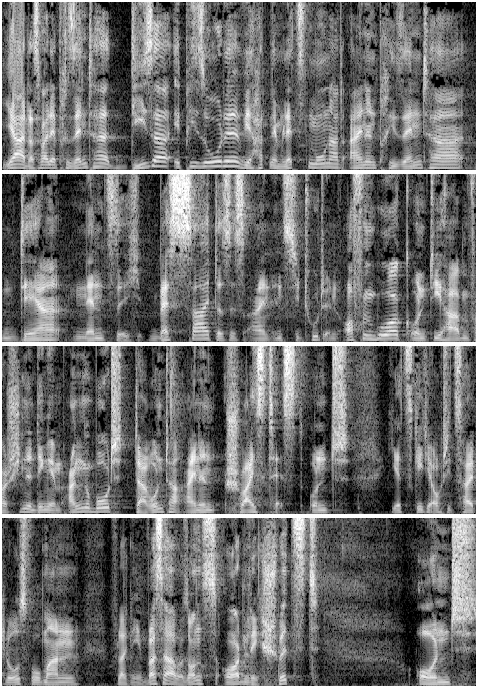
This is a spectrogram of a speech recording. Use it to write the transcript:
ja, das war der Präsenter dieser Episode. Wir hatten im letzten Monat einen Präsenter, der nennt sich Bestzeit. Das ist ein Institut in Offenburg und die haben verschiedene Dinge im Angebot, darunter einen Schweißtest. Und jetzt geht ja auch die Zeit los, wo man vielleicht nicht im Wasser, aber sonst ordentlich schwitzt. Und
